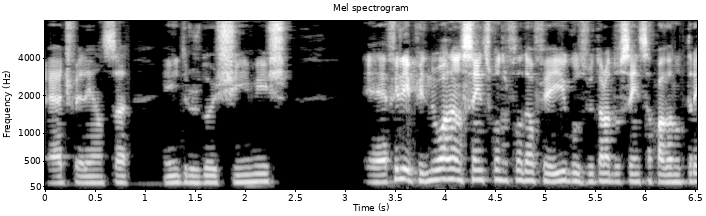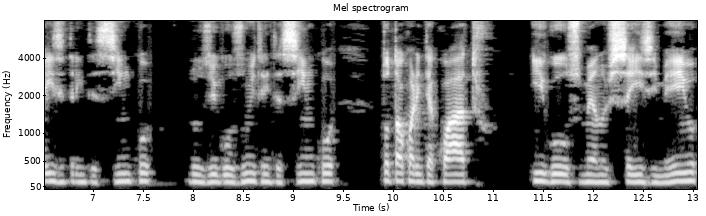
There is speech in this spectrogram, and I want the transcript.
É a diferença entre os dois times. É, Felipe, New Orleans Saints contra o Philadelphia Eagles, vitória do Saints está pagando 3,35, dos Eagles 1,35, total 44, Eagles menos 6,5.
